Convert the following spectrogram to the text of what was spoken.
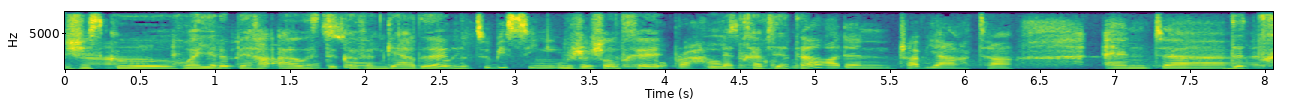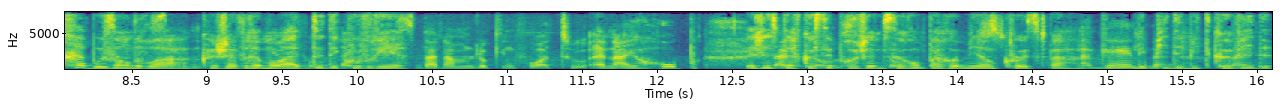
jusqu'au Royal Opera House de Covent Garden, où je chanterai la Traviata. De très beaux endroits que j'ai vraiment hâte de découvrir. J'espère que ces projets ne seront pas remis en cause par l'épidémie de Covid.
